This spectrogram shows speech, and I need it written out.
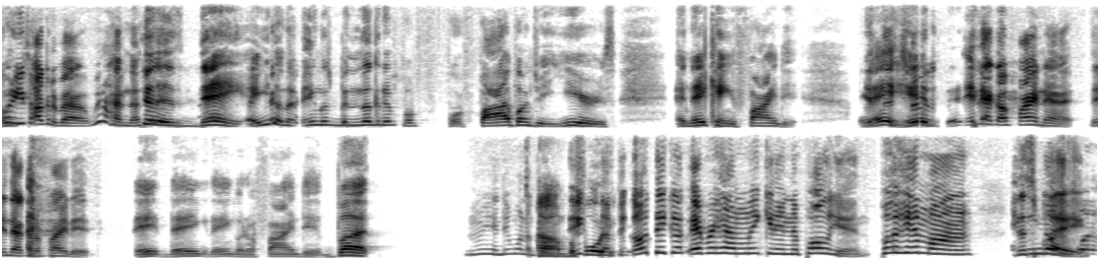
what are you talking about? We don't have nothing. To this day. And you know the English been looking at it for, for five hundred years and they can't find it. It's they hid it. They're not gonna find that. They're not gonna find it. They they they ain't gonna find it. But Man, they want to go um, before you, go dig up Abraham Lincoln and Napoleon. Put him on display. You know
